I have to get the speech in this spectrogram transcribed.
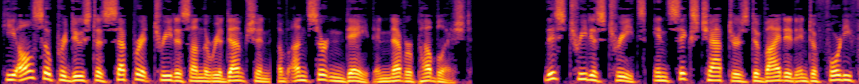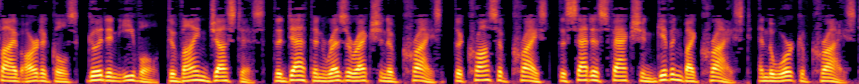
He also produced a separate treatise on the redemption, of uncertain date and never published. This treatise treats, in six chapters divided into 45 articles, good and evil, divine justice, the death and resurrection of Christ, the cross of Christ, the satisfaction given by Christ, and the work of Christ.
